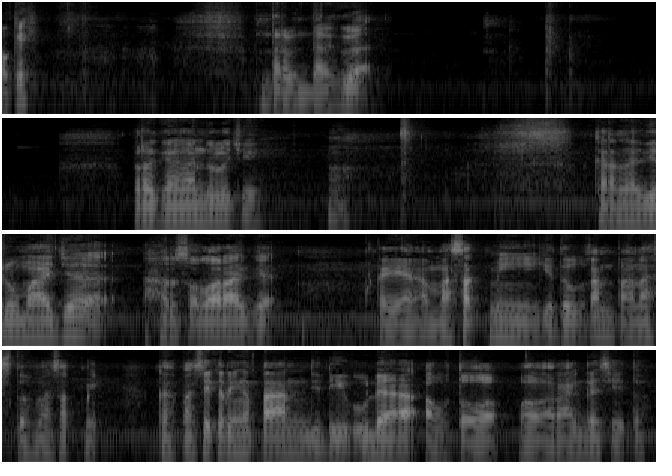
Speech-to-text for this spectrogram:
Oke? Okay. bentar-bentar gue peregangan dulu cuy. Hmm. karena di rumah aja harus olahraga. Kayak masak mie gitu kan panas tuh masak mie. Pasti keringetan jadi udah auto olahraga sih itu.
